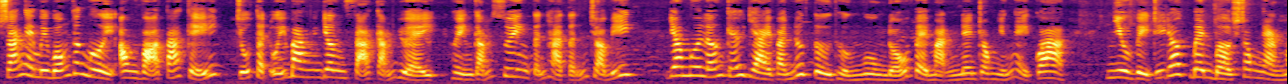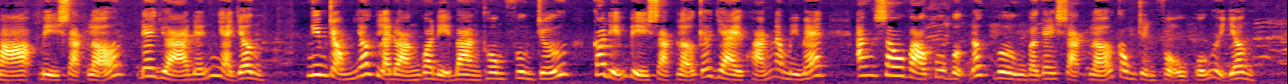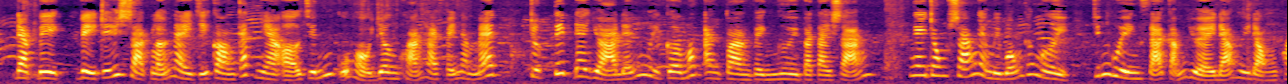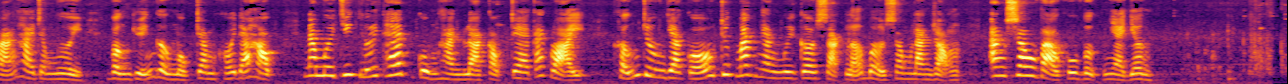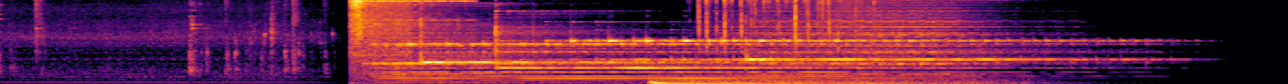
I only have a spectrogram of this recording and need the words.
Sáng ngày 14 tháng 10, ông Võ Tá Kỷ, Chủ tịch Ủy ban Nhân dân xã Cẩm Duệ, huyện Cẩm Xuyên, tỉnh Hà Tĩnh cho biết, do mưa lớn kéo dài và nước từ thượng nguồn đổ về mạnh nên trong những ngày qua, nhiều vị trí đất bên bờ sông Ngàn Mọ bị sạt lở, đe dọa đến nhà dân. Nghiêm trọng nhất là đoạn qua địa bàn thôn Phương Trứ, có điểm bị sạt lở kéo dài khoảng 50 mét, ăn sâu vào khu vực đất vườn và gây sạt lở công trình phụ của người dân. Đặc biệt, vị trí sạt lở này chỉ còn cách nhà ở chính của hộ dân khoảng 2,5 mét, trực tiếp đe dọa đến nguy cơ mất an toàn về người và tài sản. Ngay trong sáng ngày 14 tháng 10, chính quyền xã Cẩm Duệ đã huy động khoảng 200 người, vận chuyển gần 100 khối đá học, 50 chiếc lưới thép cùng hàng loạt cọc tre các loại, khẩn trương gia cố trước mắt ngăn nguy cơ sạt lở bờ sông lan rộng, ăn sâu vào khu vực nhà dân.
